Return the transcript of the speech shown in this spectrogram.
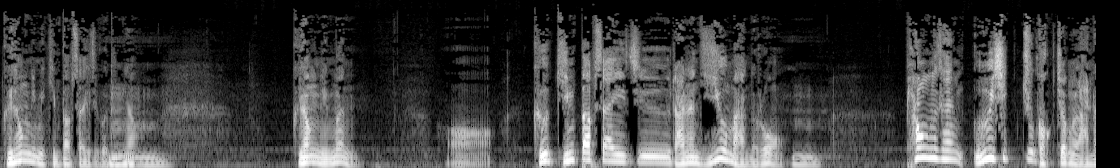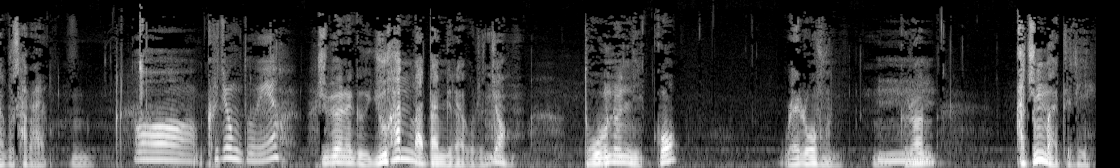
그 형님이 김밥 사이즈거든요. 음. 그 형님은 어, 그 김밥 사이즈라는 이유만으로 음. 평생 의식주 걱정을 안 하고 살아요. 어, 그 정도예요? 주변에 그 유한 마담이라고 그러죠. 돈은 있고 외로운 그런 아줌마들이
